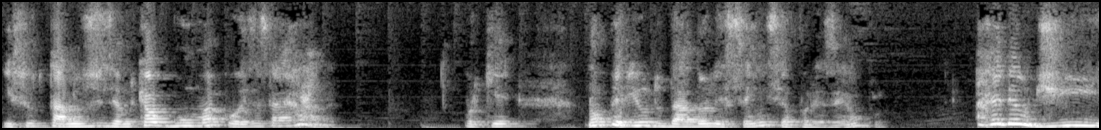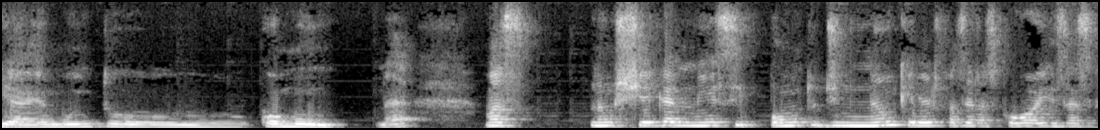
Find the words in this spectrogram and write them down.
Isso está nos dizendo que alguma coisa está errada. Porque no período da adolescência, por exemplo, a rebeldia é muito comum, né? Mas não chega nesse ponto de não querer fazer as coisas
